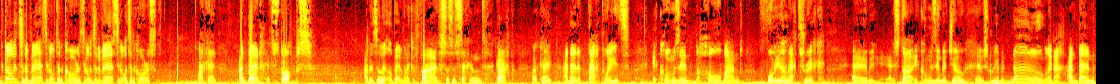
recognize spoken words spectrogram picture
They go into the verse, they go into the chorus, they go into the verse, they go into the chorus. Okay, and then it stops and there's a little bit of like a five sort of second gap okay? And then at that point it comes in the whole band fully electric. Um, it, start, it comes in with Joe screaming no like that. And then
